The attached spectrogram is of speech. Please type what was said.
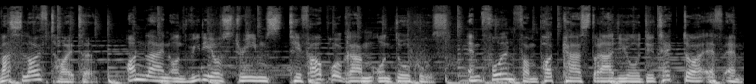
Was läuft heute? Online- und Videostreams, TV-Programm und Dokus. Empfohlen vom Podcast Radio Detektor FM.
